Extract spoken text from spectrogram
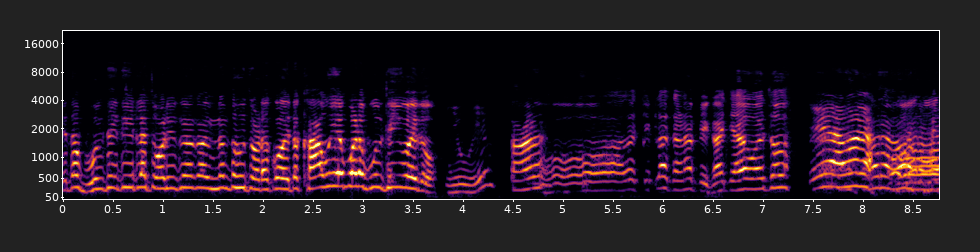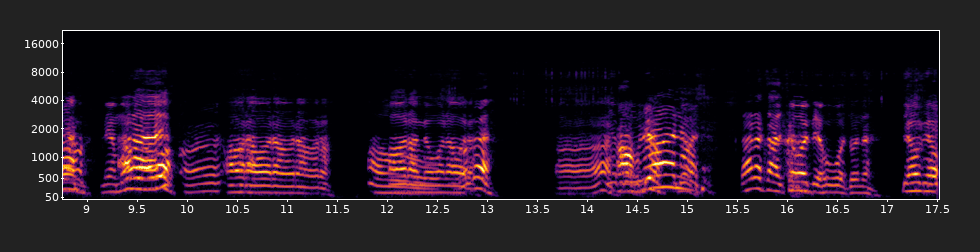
એ તો ભૂલ થઈ હતી એટલે ચોરી તો એમને તો હું તડકો હોય તો ખાવું એ પડે ભૂલ થઈ હોય તો. એવું એમ? તાણ? કેટલા જણા ભેગા થયા હોય તો? એ આવો. મહેમાન આવે આવરા આવરા આવરા આવરા આવરા મહેમાન આવરા હા. ના ના ચાલશે હોય બેહું વધો ને. બેહો બેહો.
